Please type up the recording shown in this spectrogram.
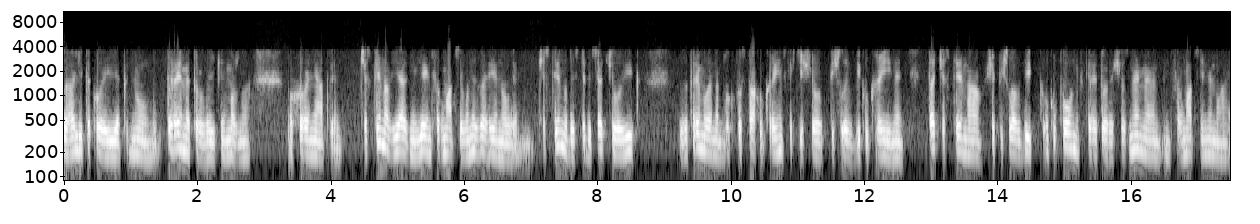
взагалі такої, як ну периметру, який можна охороняти. Частина в'язнів є інформація, вони загинули. Частину десь 50 чоловік затримали на блокпостах українських, ті, що пішли в бік України. Та частина, що пішла в бік окупованих територій, що з ними інформації немає.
